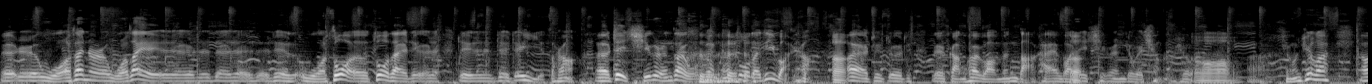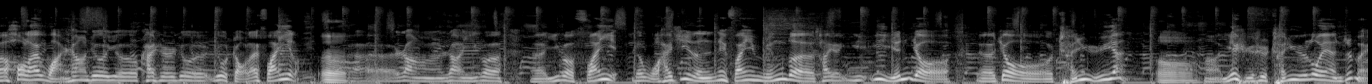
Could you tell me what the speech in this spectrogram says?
呃，我在那儿，我在这这这这这，我坐坐在这个这这这椅子上，呃，这七个人在我面前坐在地板上，哎，这这这，赶快把门打开，把啊这七个人就给请出去了。哦。啊，请去了，呃，后来晚上就又开始就又找来翻译了，嗯。呃，让让一个呃一个翻译，那我还记得那翻译名字，他有译译音叫呃叫陈于晏哦。啊，也许是沉鱼落雁之美，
